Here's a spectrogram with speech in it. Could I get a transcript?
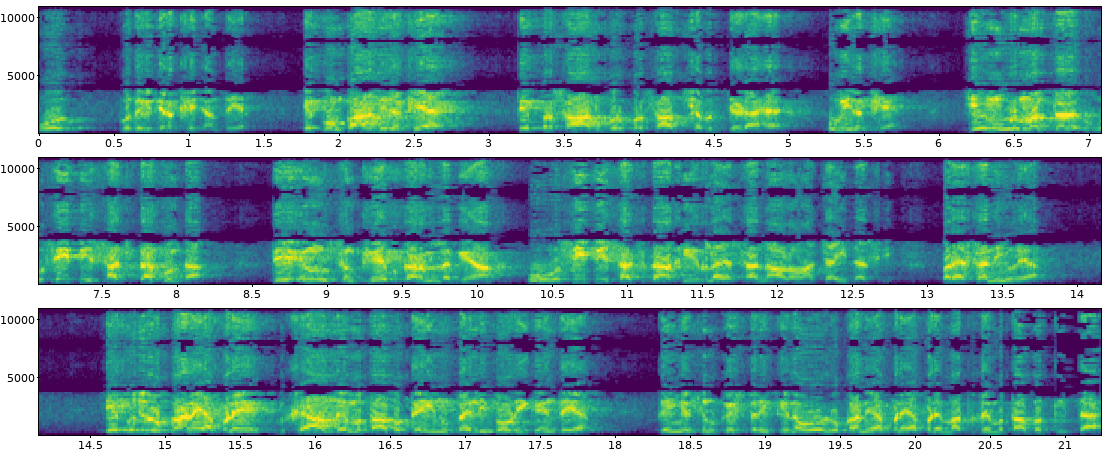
ਉਹ ਉਹਦੇ ਵਿੱਚ ਰੱਖੇ ਜਾਂਦੇ ਆ। ਇੱਕ ਓੰਕਾਰ ਵੀ ਰੱਖਿਆ ਤੇ ਪ੍ਰਸਾਦ, ਗੁਰਪ੍ਰਸਾਦ ਸ਼ਬਦ ਜਿਹੜਾ ਹੈ, ਉਹ ਵੀ ਰੱਖਿਆ ਜੇ ਮੂਲ ਮੰਤਰ ਹੋਸੀ ਵੀ ਸੱਚ ਤੱਕ ਹੁੰਦਾ ਤੇ ਇਹਨੂੰ ਸੰਖੇਪ ਕਰਨ ਲੱਗਿਆ, ਉਹ ਹੋਸੀ ਵੀ ਸੱਚ ਦਾ ਅਖੀਰਲਾ ਹਿੱਸਾ ਨਾਲ ਆਉਣਾ ਚਾਹੀਦਾ ਸੀ, ਪਰ ਐਸਾ ਨਹੀਂ ਹੋਇਆ। ਇਹ ਕੁਝ ਲੋਕਾਂ ਨੇ ਆਪਣੇ ਖਿਆਲ ਦੇ ਮੁਤਾਬਕ ਕਈ ਨੂੰ ਪਹਿਲੀ ਪੌੜੀ ਕਹਿੰਦੇ ਆ, ਕਈ ਇਸ ਨੂੰ ਕਿਸ ਤਰੀਕੇ ਨਾਲ ਉਹ ਲੋਕਾਂ ਨੇ ਆਪਣੇ ਆਪਣੇ ਮਤ ਦੇ ਮੁਤਾਬਕ ਕੀਤਾ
